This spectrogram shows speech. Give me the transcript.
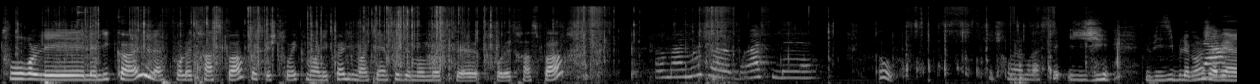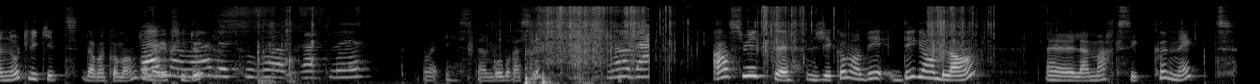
pour les, le licol, pour le transport, parce que je trouvais que mon licol, il manquait un peu de moumoutes euh, pour le transport. Oh, maman, j'ai un bracelet. Oh, j'ai trouvé un bracelet. Visiblement, j'avais un autre liquide dans ma commande. J'en avais pris deux. j'ai trouvé un bracelet. Ouais, c'est un beau bracelet. Ensuite, j'ai commandé des gants blancs. Euh, la marque, c'est Connect.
